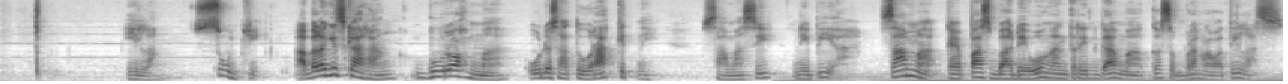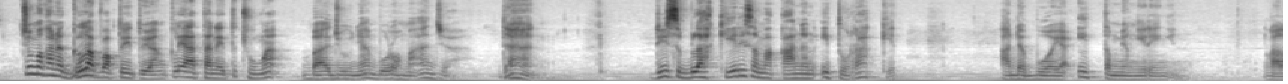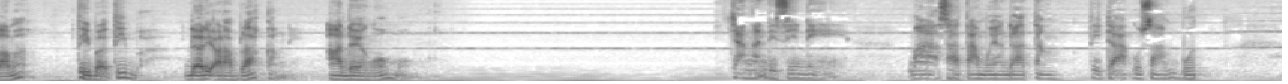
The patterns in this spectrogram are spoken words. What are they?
hilang. Suci. Apalagi sekarang Bu Rohma udah satu rakit nih sama si Nipia. Sama kayak pas Badewo nganterin Gama ke seberang Rawatilas. Cuma karena gelap waktu itu yang kelihatan itu cuma bajunya Bu Rohma aja. Dan di sebelah kiri sama kanan itu rakit ada buaya hitam yang ngiringin. Gak lama, tiba-tiba dari arah belakang nih ada yang ngomong. Jangan di sini. Masa tamu yang datang tidak aku sambut.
